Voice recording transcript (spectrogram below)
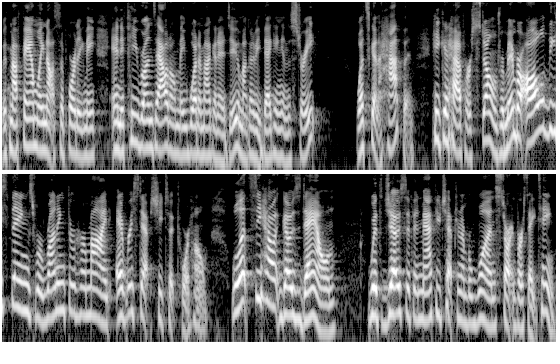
with my family not supporting me? And if he runs out on me, what am I going to do? Am I going to be begging in the street? What's going to happen? He could have her stoned. Remember, all of these things were running through her mind every step she took toward home. Well, let's see how it goes down with Joseph in Matthew chapter number 1, starting verse 18.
